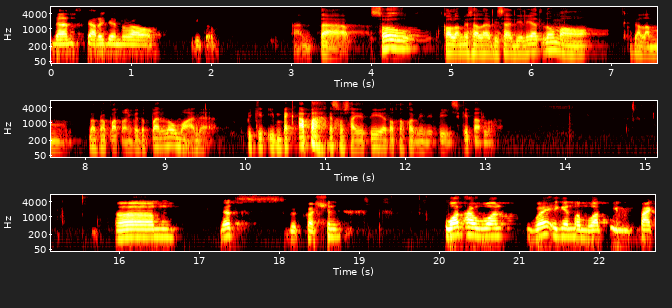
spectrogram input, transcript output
dan secara general gitu. Mantap. So, kalau misalnya bisa dilihat lo mau dalam beberapa tahun ke depan lo mau ada bikin impact apa ke society atau ke community sekitar lo? Um, that's good question. What I want, gue ingin membuat impact.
